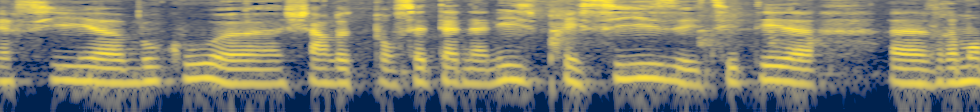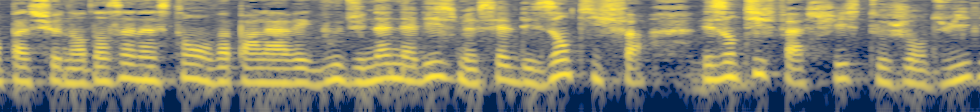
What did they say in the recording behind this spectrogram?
Merci euh, beaucoup, euh, Charlotte, pour cette analyse précise et c'était euh, vraiment passionnant. Dans un instant, on va parler avec vous d'une analyse, mais celle des antifas. Les antifascistes, aujourd'hui,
